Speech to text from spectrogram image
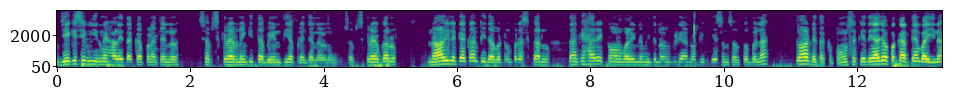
ਜੇ ਕਿਸੇ ਵੀਰ ਨੇ ਹਾਲੇ ਤੱਕ ਆਪਣਾ ਚੈਨਲ ਸਬਸਕ੍ਰਾਈਬ ਨਹੀਂ ਕੀਤਾ, ਬੇਨਤੀ ਆਪਣੇ ਚੈਨਲ ਨੂੰ ਸਬਸਕ੍ਰਾਈਬ ਕਰ ਲਓ। ਨਾਲ ਹੀ ਲੱਗਿਆ ਘੰਟੀ ਦਾ ਬਟਨ ਪ੍ਰੈਸ ਕਰ ਲਓ, ਤਾਂ ਕਿ ਹਰ ਇੱਕ ਆਉਣ ਵਾਲੀ ਨਵੀਂ ਤੋਂ ਨਵੀਂ ਵੀਡੀਓ ਨੋਟੀਫਿਕੇਸ਼ਨ ਸਭ ਤੋਂ ਪਹਿਲਾਂ ਤੁਹਾਡੇ ਤੱਕ ਪਹੁੰਚ ਸਕੇ। ਤੇ ਆਜੋ ਆਪਾਂ ਕਰਦੇ ਹਾਂ ਬਾਈ ਨਾਲ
